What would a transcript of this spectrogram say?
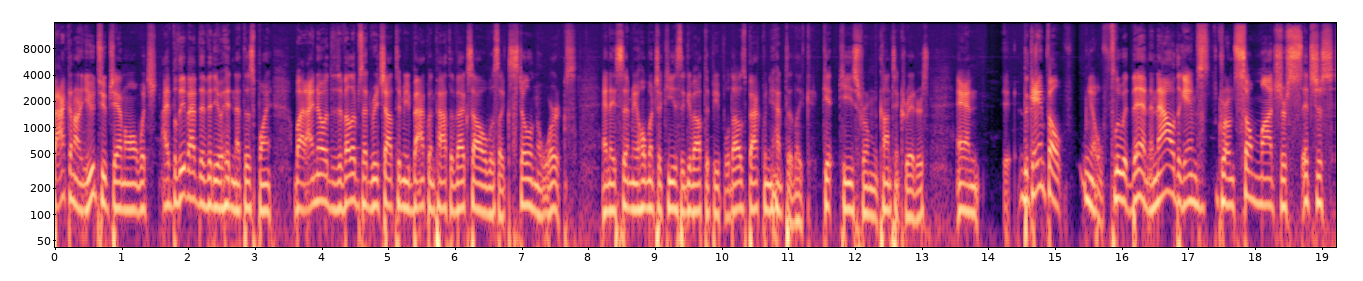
back on our YouTube channel, which I believe I have the video hidden at this point, but I know the developers had reached out to me back when Path of Exile was like still in the works, and they sent me a whole bunch of keys to give out to people. That was back when you had to like get keys from content creators, and the game felt you know fluid then, and now the game's grown so much. There's it's just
